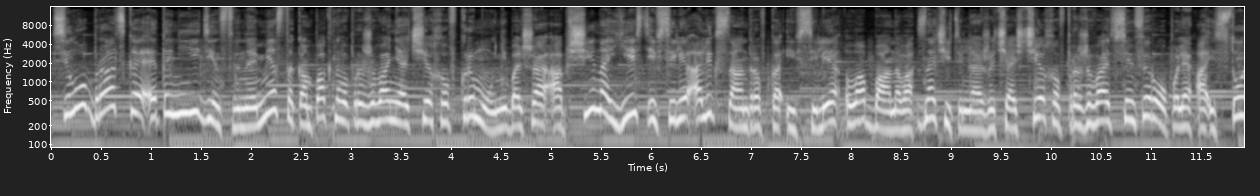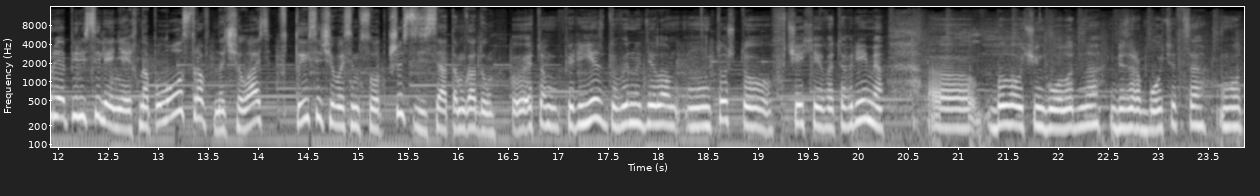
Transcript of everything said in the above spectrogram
Село Братское – это не единственное место компактного проживания чехов в Крыму. Небольшая община есть и в селе Александровка, и в селе Лобаново. Значительная же часть чехов проживает в Симферополе, а история переселения их на полуостров началась в 1860 году. Этому переезду вынудило то, что в Чехии в это время э, было очень голодно, безработица, вот,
